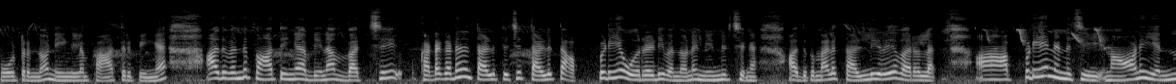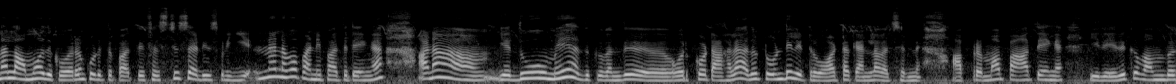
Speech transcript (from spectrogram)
போட்டிருந்தோம் நீங்களும் பார்த்துருப்பீங்க. அது வந்து பார்த்தீங்க அப்படின்னா வச்சு கடகடன்னு தழுத்துச்சு தழுத்து அப்படியே ஒரு அடி வந்தோடனே நின்றுச்சுங்க அதுக்கு மேலே தள்ளிரே வரலை. அப்படியே நின்றுச்சு நானும் என்னெல்லாமோ அதுக்கு உரம் கொடுத்து பார்த்து ஃபெஸ்டிசைட் யூஸ் பண்ணி என்னென்னவோ பண்ணி பார்த்துட்டேங்க. ஆனால் எதுவுமே அதுக்கு வந்து ஒர்க் அவுட் ஆகலை. அதுவும் டுவெண்ட்டி லிட்டர் வாட்டர் கேனில் வச்சுருந்தேன். அப்புறமா பார்த்தேங்க. இது எதுக்கு வம்பு?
